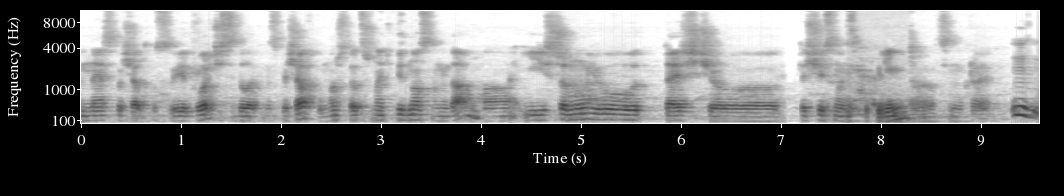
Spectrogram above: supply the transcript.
не спочатку своєї творчості, далеко не спочатку, можу сказати, що навіть відносно недавно. І шаную те, що те, що існує з поколінь в цьому краї. Угу.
